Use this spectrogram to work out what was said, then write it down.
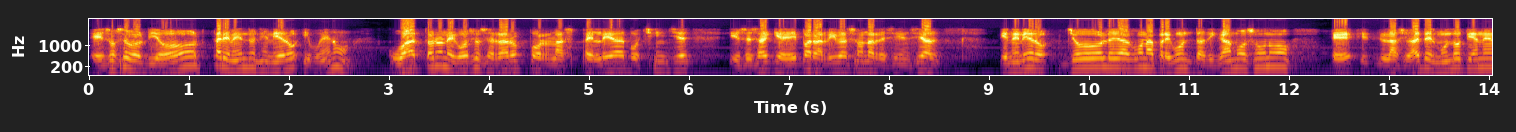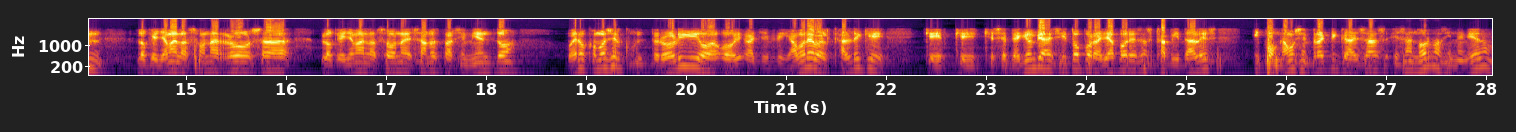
eso se volvió tremendo, ingeniero, y bueno, cuatro negocios cerraron por las peleas, bochinches, y usted sabe que de ahí para arriba es zona residencial. Ingeniero, yo le hago una pregunta, digamos uno, eh, las ciudades del mundo tienen lo que llaman la zona rosa, lo que llaman la zona de sano esparcimiento, bueno, ¿cómo es el control y, o, digamos, el alcalde que, que, que, que, se pegue un viajecito por allá, por esas capitales, y pongamos en práctica esas, esas normas, ingeniero?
